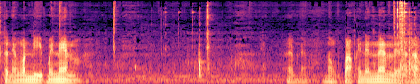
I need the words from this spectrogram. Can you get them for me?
แต่ยังวันหนีบไม่แน่นแบบนึงต้องปรับให้แน่น ๆ เลยนะครับ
